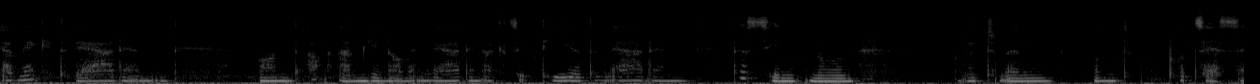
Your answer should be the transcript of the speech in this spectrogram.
erweckt werden und auch angenommen werden, akzeptiert werden. Das sind nun Rhythmen und Prozesse,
